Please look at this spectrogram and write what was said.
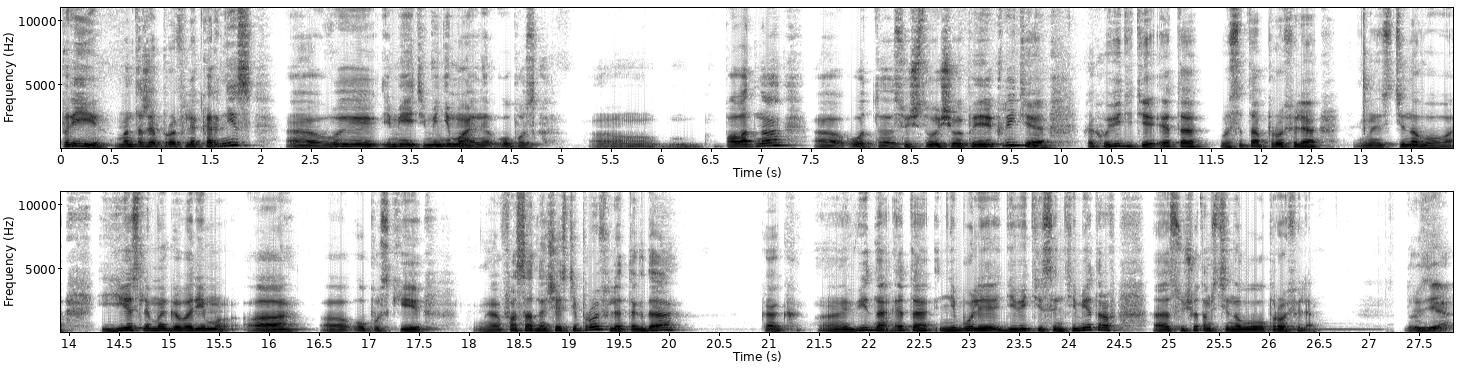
При монтаже профиля карниз вы имеете минимальный опуск э, полотна э, от существующего перекрытия. Как вы видите, это высота профиля стенового. Если мы говорим о опуске фасадной части профиля, тогда, как видно, это не более 9 сантиметров с учетом стенового профиля. Друзья,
